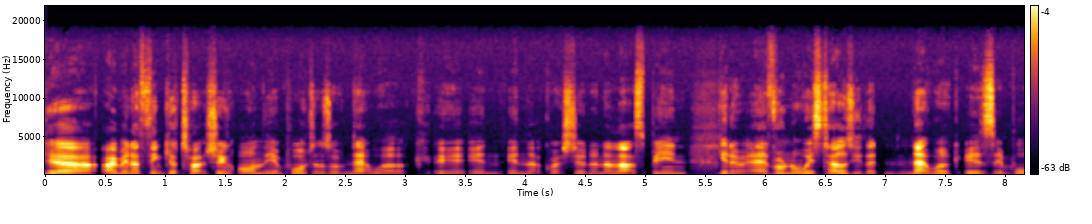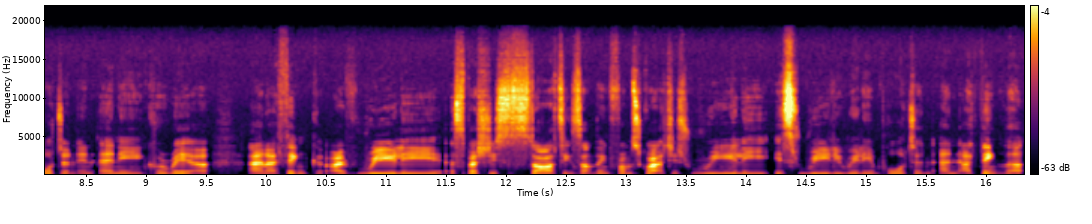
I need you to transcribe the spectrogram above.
Yeah, I mean, I think you're touching on the importance of network in, in, in that question, and that's been, you know, everyone always tells you that network is important in any career, and I think I've really, especially starting something from scratch, it's really, it's really, really important, and I think that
